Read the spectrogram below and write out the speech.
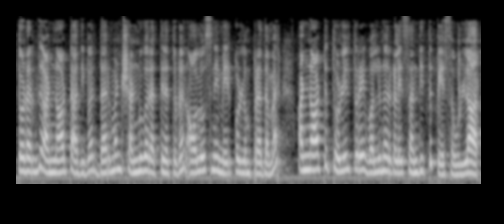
தொடர்ந்து அந்நாட்டு அதிபர் தர்மன் சண்முக ரத்தினத்துடன் ஆலோசனை மேற்கொள்ளும் பிரதமர் அந்நாட்டு தொழில்துறை வல்லுநர்களை சந்தித்து பேச உள்ளார்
